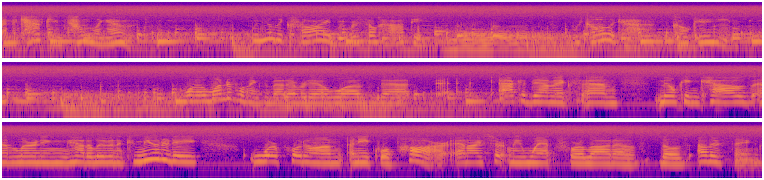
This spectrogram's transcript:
and the calf came tumbling out. We nearly cried. We were so happy. We call the calf cocaine. One of the wonderful things about Everdale was that academics and milking cows and learning how to live in a community were put on an equal par. And I certainly went for a lot of those other things.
